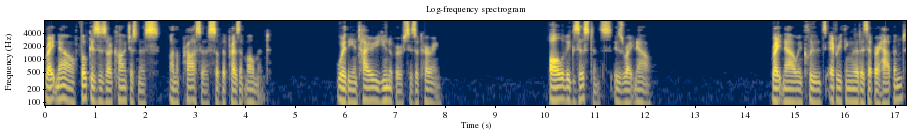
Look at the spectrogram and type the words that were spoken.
Right now focuses our consciousness on the process of the present moment, where the entire universe is occurring. All of existence is right now. Right now includes everything that has ever happened,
